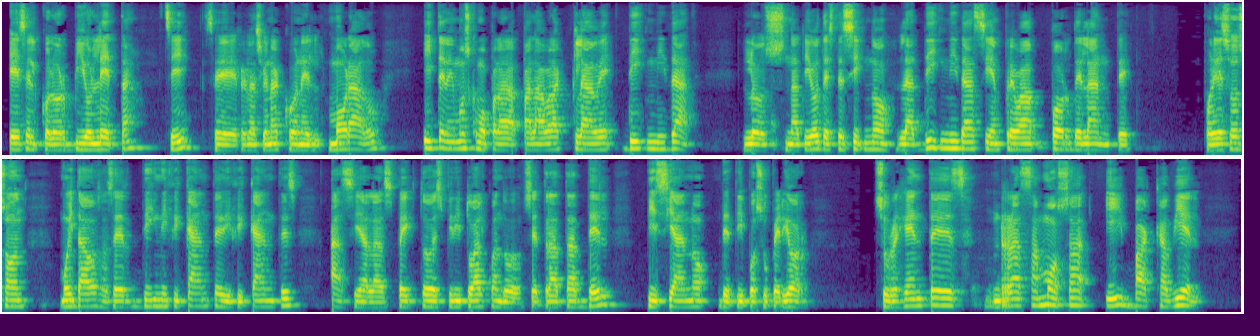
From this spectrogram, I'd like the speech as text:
es el color violeta, ¿sí? Se relaciona con el morado y tenemos como palabra clave dignidad. Los nativos de este signo, la dignidad siempre va por delante. Por eso son muy dados a ser dignificantes, edificantes hacia el aspecto espiritual cuando se trata del pisciano de tipo superior. Su regente es Raza y Bacabiel.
